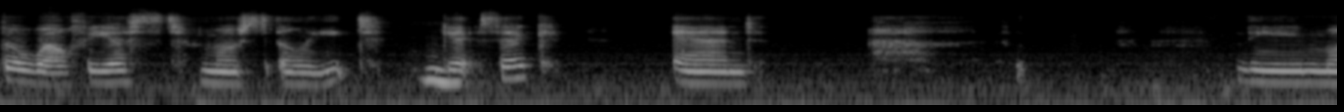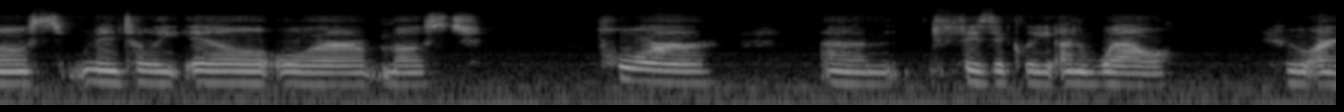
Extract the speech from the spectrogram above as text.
the wealthiest, most elite Hmm. get sick, and the most mentally ill or most poor, um, physically unwell who are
